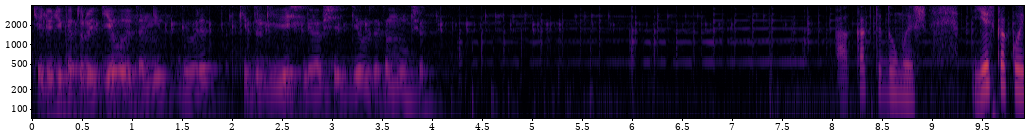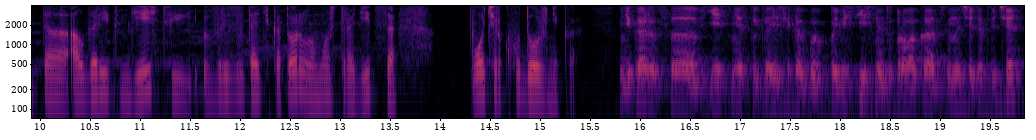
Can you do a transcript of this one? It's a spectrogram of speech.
Те люди, которые делают, они говорят какие-то другие вещи или вообще делают это молча. А как ты думаешь, есть какой-то алгоритм действий, в результате которого может родиться почерк художника? Мне кажется, есть несколько, если как бы повестись на эту провокацию и начать отвечать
